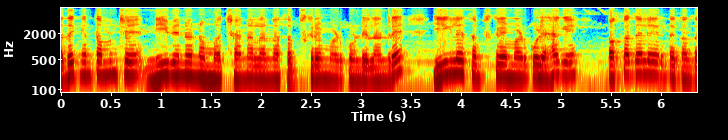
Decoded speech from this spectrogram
ಅದಕ್ಕಿಂತ ಮುಂಚೆ ನೀವೇನು ನಮ್ಮ ಚಾನಲ್ ಅನ್ನ ಸಬ್ಸ್ಕ್ರೈಬ್ ಮಾಡ್ಕೊಂಡಿಲ್ಲ ಅಂದ್ರೆ ಈಗಲೇ ಸಬ್ಸ್ಕ್ರೈಬ್ ಮಾಡ್ಕೊಳ್ಳಿ. ಹಾಗೆ ಪಕ್ಕದಲ್ಲೇ ಇರತಕ್ಕಂತ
